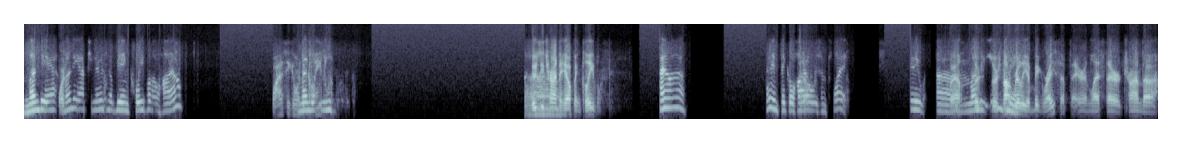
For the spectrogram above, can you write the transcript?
Monday What- Monday afternoon he'll be in Cleveland, Ohio. Why is he going Monday to Cleveland? eve- Who's he trying to Uh, help in Cleveland? I don't know. I didn't think Ohio No. was in play. Anyway, uh, well, Monday there's, there's not really a big race up there unless they're trying to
